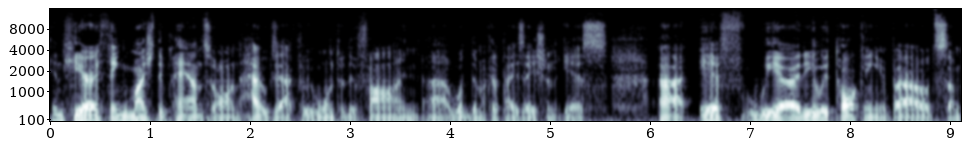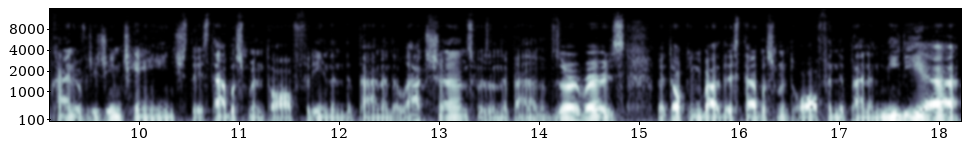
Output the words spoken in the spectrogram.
And here I think much depends on how exactly we want to define uh, what democratization is uh, if we are really talking about some kind of regime change, the establishment of free and independent elections with independent observers, we're talking about the establishment of independent media,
